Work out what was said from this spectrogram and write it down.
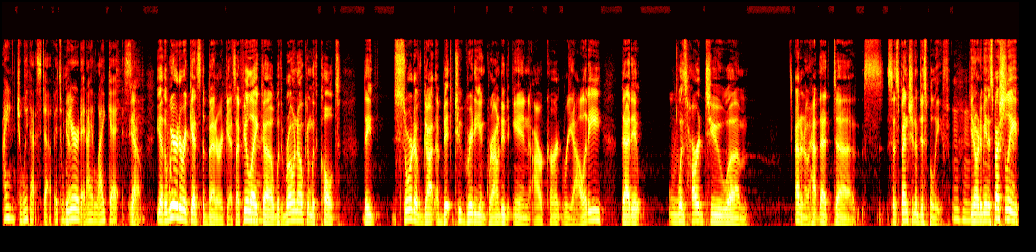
I enjoy that stuff. It's Yeah. weird and I like it. So Yeah. Yeah, the weirder it gets, the better it gets. I feel like uh, with Roanoke and with Cult, they sort of got a bit too gritty and grounded in our current reality that it was hard to, um, I don't know, have that uh, s- suspension of disbelief. You know what I mean? Especially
